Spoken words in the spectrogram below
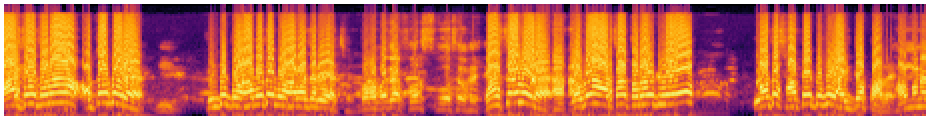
আর তাছাড়া হতে পারে। কিন্তু বড়া বাজারে আছে। বড় বাজার ফোর্স বসে হয়। তবে আরসা থানার গেলেও তো সাথে টুকু লাগতে পারে। মানে।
